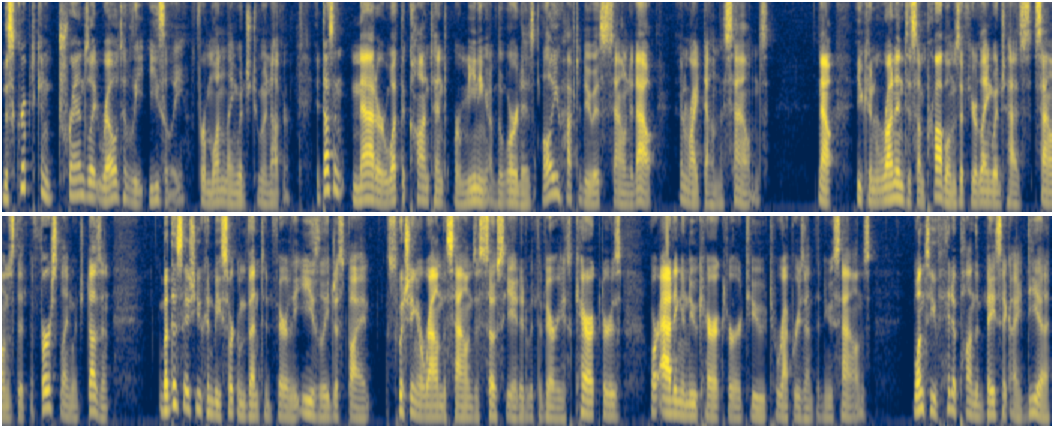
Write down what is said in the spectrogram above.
the script can translate relatively easily from one language to another. It doesn't matter what the content or meaning of the word is, all you have to do is sound it out and write down the sounds. Now, you can run into some problems if your language has sounds that the first language doesn't, but this issue can be circumvented fairly easily just by switching around the sounds associated with the various characters or adding a new character or two to represent the new sounds. Once you've hit upon the basic idea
